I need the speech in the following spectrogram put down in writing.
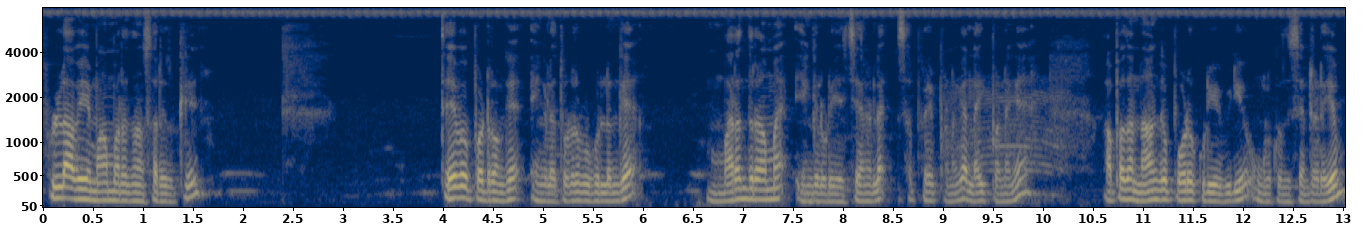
ஃபுல்லாகவே மாமரம் தான் சார் இருக்குது தேவைப்படுறவங்க எங்களை தொடர்பு கொள்ளுங்கள் மறந்துடாமல் எங்களுடைய சேனலை சப்ஸ்கிரைப் பண்ணுங்கள் லைக் பண்ணுங்கள் அப்போ தான் நாங்கள் போடக்கூடிய வீடியோ உங்களுக்கு வந்து சென்றடையும்.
